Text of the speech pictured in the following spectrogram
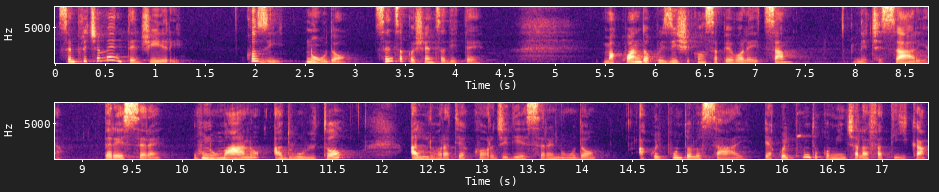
semplicemente giri, così, nudo, senza coscienza di te. Ma quando acquisisci consapevolezza, necessaria per essere un umano adulto, allora ti accorgi di essere nudo. A quel punto lo sai e a quel punto comincia la fatica,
